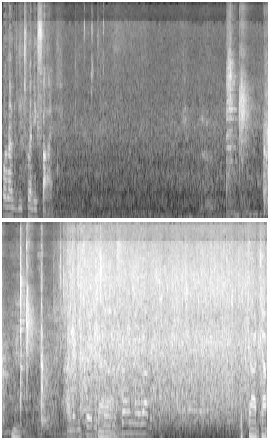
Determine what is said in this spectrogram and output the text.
125. 132 in the frame Neil Robertson. สุดยอดครับ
